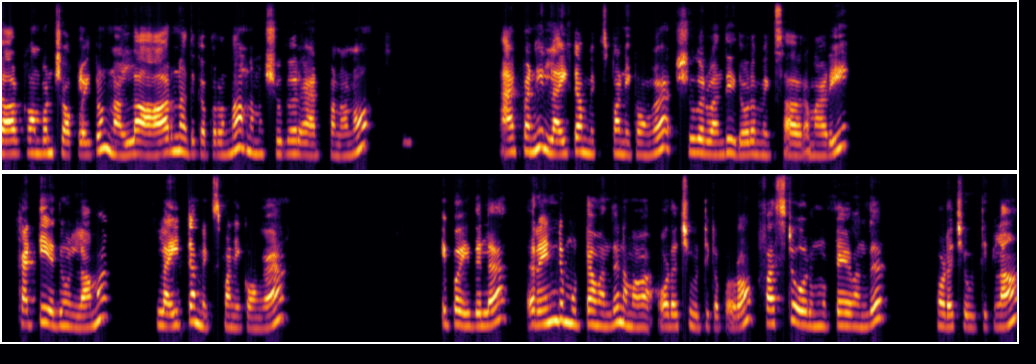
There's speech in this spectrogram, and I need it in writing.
டார்க் காம்பவுண்ட் சாக்லேட்டும் நல்லா ஆறுனதுக்கு அப்புறம் தான் நம்ம சுகர் ஆட் பண்ணணும். ஆட் பண்ணி லைட்டாக மிக்ஸ் பண்ணிக்கோங்க. சுகர் வந்து இதோட மிக்ஸ் ஆகிற மாதிரி. கட்டி எதுவும் இல்லாமல் லைட்டாக மிக்ஸ் பண்ணிக்கோங்க. இப்போ இதில் ரெண்டு முட்டை வந்து நம்ம உடச்சி ஊற்றிக்க போகிறோம் ஃபஸ்ட்டு ஒரு முட்டையை வந்து உடச்சி ஊற்றிக்கலாம்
